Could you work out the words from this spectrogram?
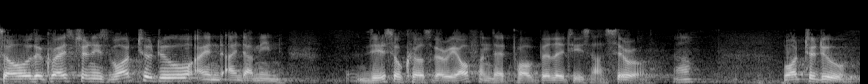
So the question is what to do, and, and I mean, this occurs very often that probabilities are 0. Huh? What to do?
